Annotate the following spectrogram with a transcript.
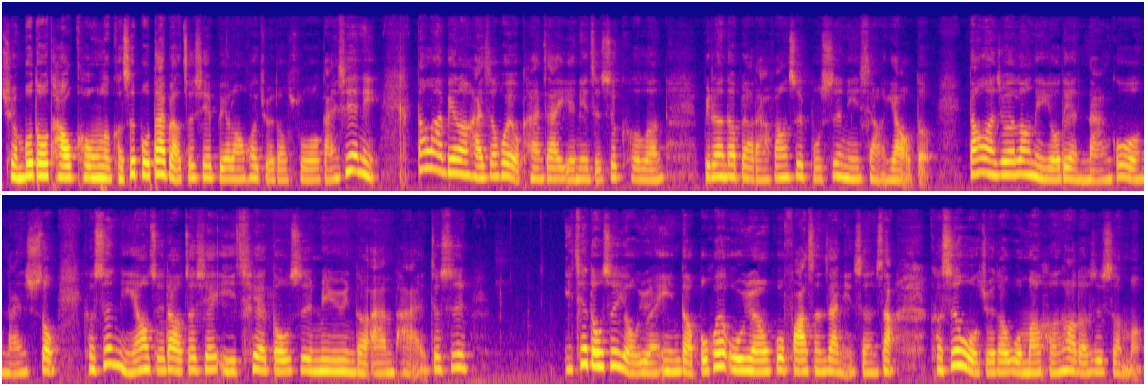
全部都掏空了。可是不代表这些别人会觉得说感谢你。当然，别人还是会有看在眼里，只是可能别人的表达方式不是你想要的，当然就会让你有点难过、难受。可是你要知道，这些一切都是命运的安排，就是。一切都是有原因的，不会无缘无故发生在你身上。可是我觉得我们很好的是什么？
